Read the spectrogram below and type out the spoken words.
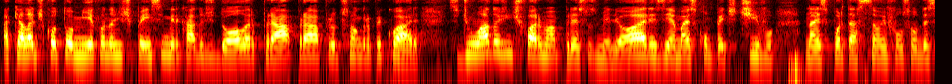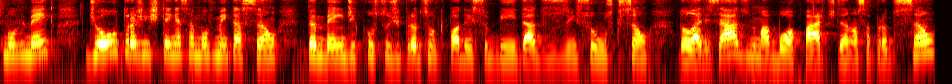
aquela dicotomia quando a gente pensa em mercado de dólar para a produção agropecuária. Se de um lado a gente forma preços melhores e é mais competitivo na exportação em função desse movimento, de outro a gente tem essa movimentação também de custos de produção que podem subir, dados os insumos que são dolarizados numa boa parte da nossa produção.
